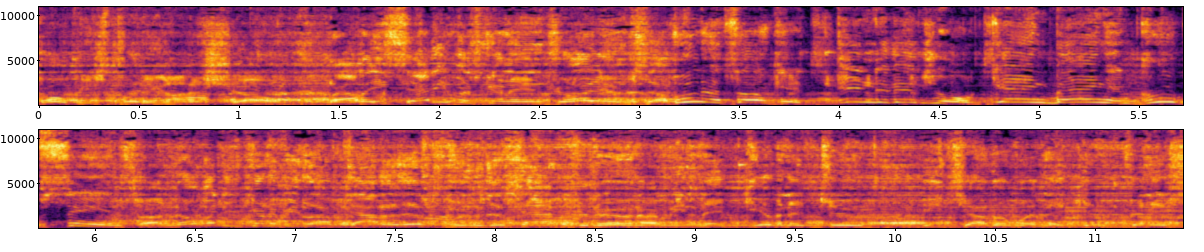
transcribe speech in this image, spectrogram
Kobe's putting on a show. Well, he said he was going to enjoy himself. Who'd have thunk it? Individual, gang bang, and group scenes. Uh, nobody's going to be left out of this one this afternoon. I mean, they've given it to each other where they can finish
